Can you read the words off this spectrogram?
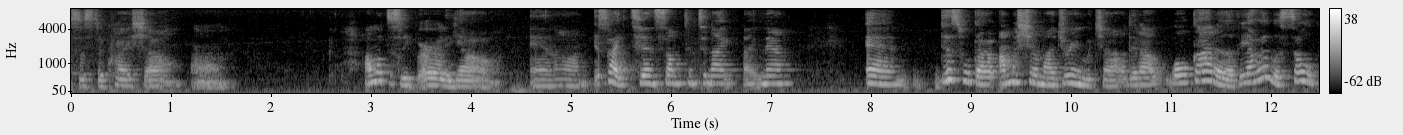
Sister Christ, y'all. Um, I went to sleep early, y'all, and um, it's like ten something tonight right now. And this God, I'm gonna share my dream with y'all that I woke out of. Y'all, it was so,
